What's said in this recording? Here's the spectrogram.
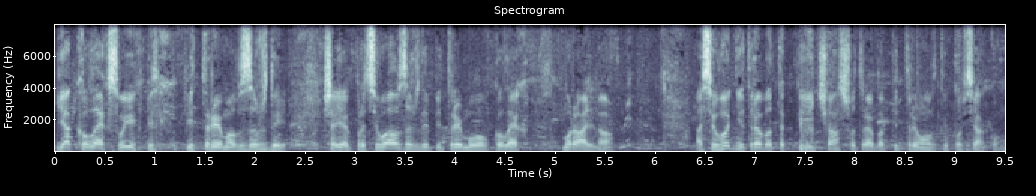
Я колег своїх підтримав завжди. Ще як працював, завжди підтримував колег морально. А сьогодні треба такий час, що треба підтримувати по всякому.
